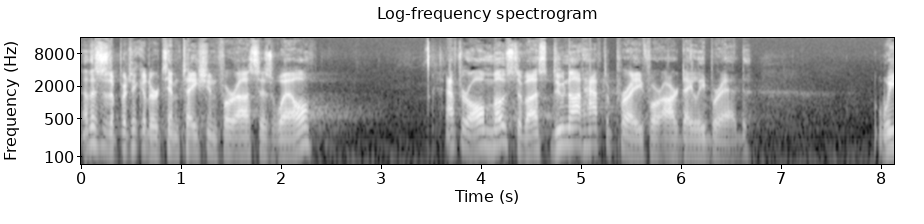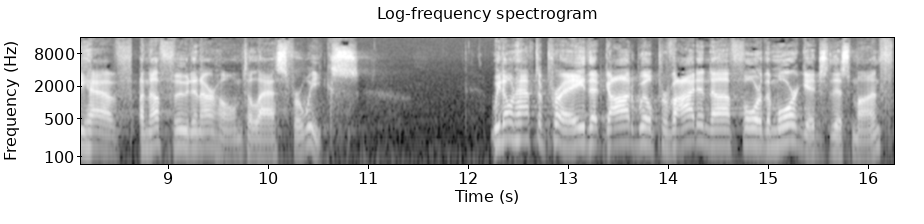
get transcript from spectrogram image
Now, this is a particular temptation for us as well. After all, most of us do not have to pray for our daily bread. We have enough food in our home to last for weeks. We don't have to pray that God will provide enough for the mortgage this month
